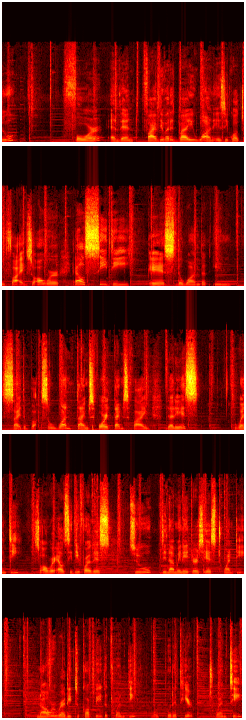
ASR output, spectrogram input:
to 4 and then 5 divided by 1 is equal to 5. So our LCD is the one that inside the box. So 1 times 4 times 5 that is 20. So our LCD for this two denominators is 20. Now we're ready to copy the 20. We'll put it here 20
